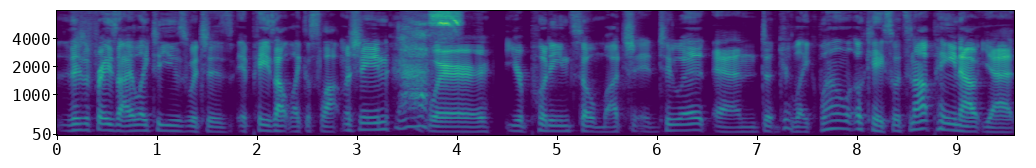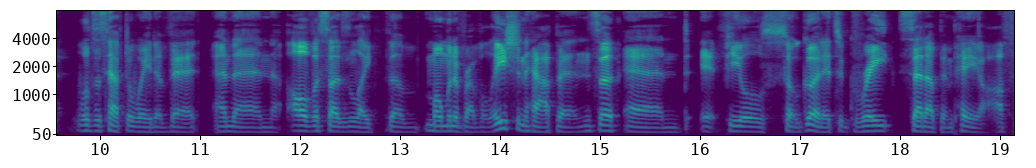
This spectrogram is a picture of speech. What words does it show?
there's a phrase I like to use, which is it pays out like a slot machine, yes. where you're putting so much into it and you're like, well, okay, so it's not paying out yet. We'll just have to wait a bit. And then all of a sudden, like the moment of revelation happens and it feels so good. It's a great setup and payoff.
